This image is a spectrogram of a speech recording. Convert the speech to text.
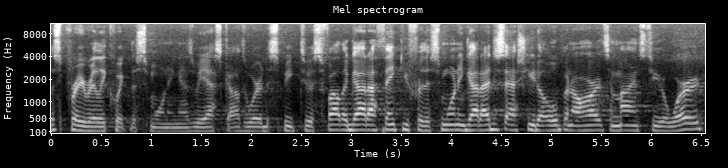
Let's pray really quick this morning as we ask God's word to speak to us. Father God, I thank you for this morning. God, I just ask you to open our hearts and minds to your word.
